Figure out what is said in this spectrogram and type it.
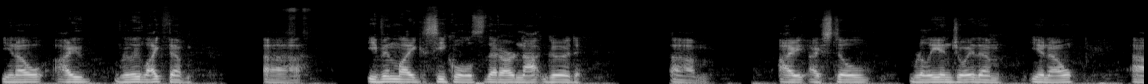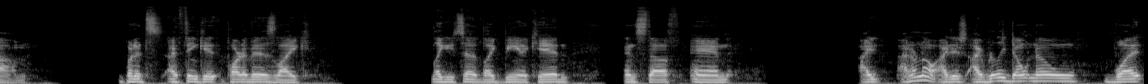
you know, I really like them. Uh, even like sequels that are not good. Um, I I still really enjoy them. You know, um, but it's I think it part of it is like, like you said, like being a kid and stuff, and I I don't know. I just I really don't know what.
